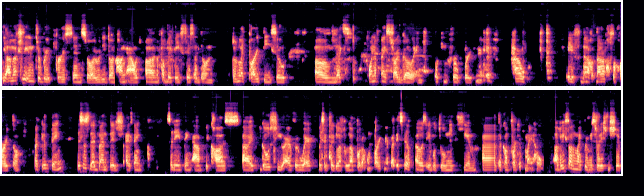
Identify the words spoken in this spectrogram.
Yeah I'm actually an introvert person so I really don't hang out on a public basis. I don't don't like party. So um, that's one of my struggle in looking for a partner. If how if not sa kwarto. But good thing, this is the advantage I think sa dating app because uh, it goes to you everywhere. Basically, lapo-lapo akong partner. But it's still, I was able to meet him at the comfort of my home. Uh, based on my previous relationship,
